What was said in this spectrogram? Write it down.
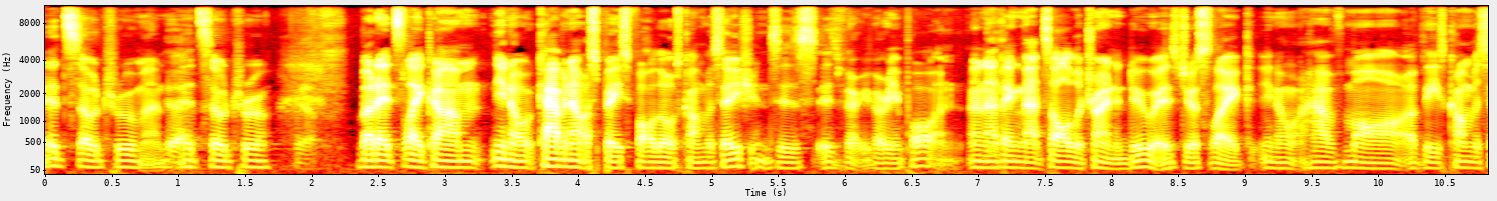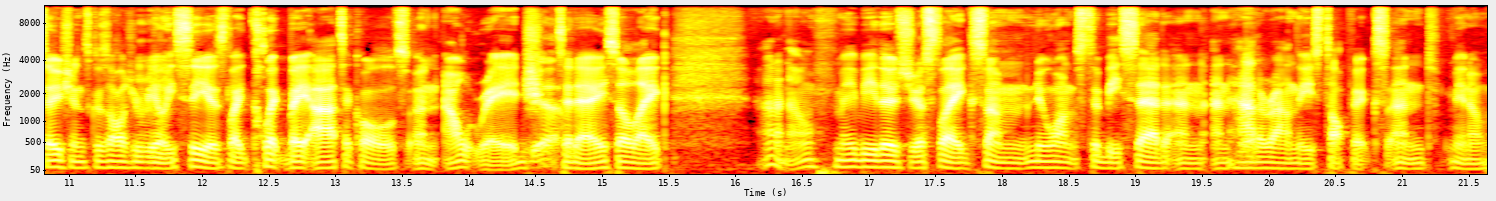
It's so true, man. Yeah. It's so true. Yeah. But it's like um, you know, carving out a space for those conversations is is very very important, and I think that's all we're trying to do is just like you know have more of these conversations because all you really see is like clickbait articles and outrage Mm-hmm. Yeah. today. So like. I don't know. Maybe there's just like some nuance to be said and, and had around these topics, and you know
